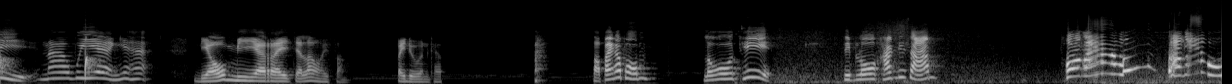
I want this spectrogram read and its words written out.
รินาเวียอย่างเงี้ยฮะ เดี๋ยวมีอะไรจะเล่าให้ฟังไปดูกันครับ ต่อไปครับผม โลที่สิบโลครั้งที่สามทองแล้วทองแล้วโอ้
